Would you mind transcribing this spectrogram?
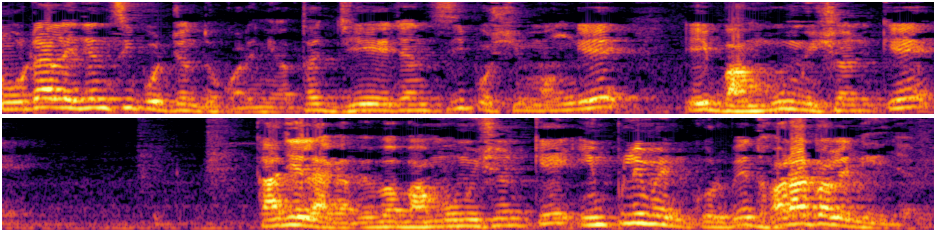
নোডাল এজেন্সি পর্যন্ত করেনি, অর্থাৎ যে এজেন্সি পশ্চিমবঙ্গে এই বাম্বু মিশনকে কাজে লাগাবে বা বাম্বু মিশনকে ইমপ্লিমেন্ট করবে ধরাতলে নিয়ে যাবে।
